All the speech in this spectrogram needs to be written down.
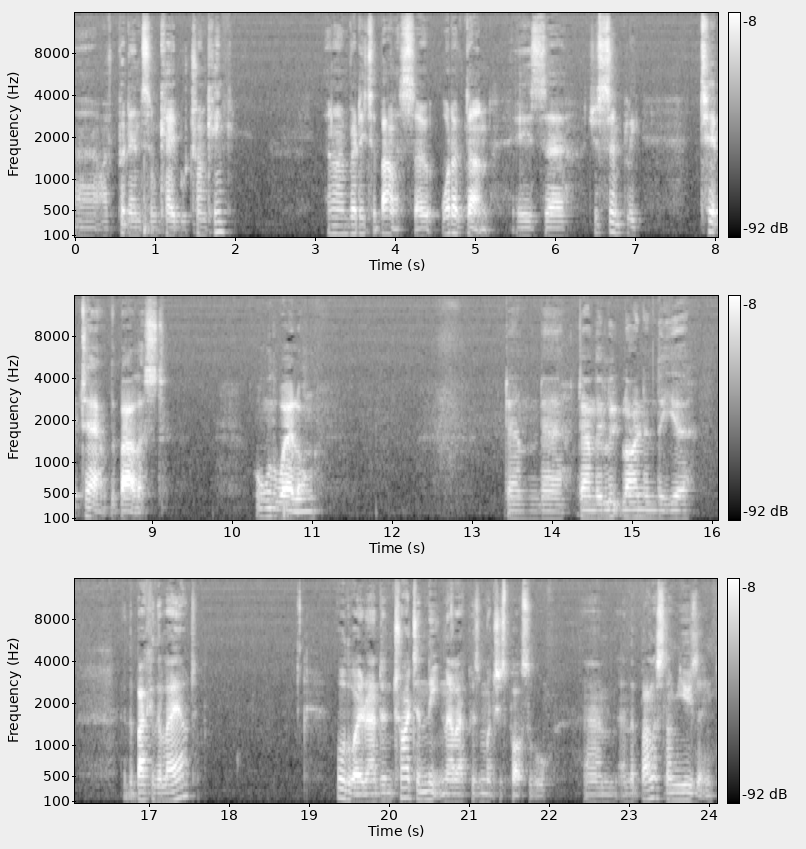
Uh, I've put in some cable trunking and I'm ready to ballast. So what I've done is uh, just simply tipped out the ballast all the way along down uh, down the loop line in the uh, at the back of the layout. All the way around and try to neaten that up as much as possible. Um, and the ballast I'm using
